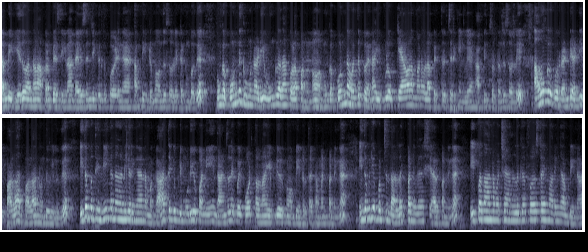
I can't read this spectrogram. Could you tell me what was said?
தம்பி எதுவாக இருந்தாலும் அப்புறம் பேசிக்கலாம் தயவு செஞ்சு இங்கிருந்து போயிடுங்க அப்படின்றமா வந்து சொல்லிட்டு இருக்கும்போது உங்கள் பொண்ணுக்கு முன்னாடி உங்களை தான் கொலை பண்ணணும். உங்கள் பொண்ணை வந்து பார்த்தீங்கன்னா இவ்வளோ கேவலமானவளா பெற்று வச்சிருக்கீங்களே அப்படின்னு சொல்லிட்டு வந்து சொல்லி அவங்களுக்கு ஒரு ரெண்டு அடி பலார் பலார்னு வந்து விழுது. இதை பற்றி நீங்கள் என்ன நினைக்கிறீங்க? நம்ம கார்த்திக் இப்படி முடிவு பண்ணி இந்த அஞ்சலை போய் போட்டலாம் எப்படி இருக்கும் அப்படின்றத கமெண்ட் பண்ணுங்க. இந்த வீடியோ பிடிச்சிருந்தா லைக் பண்ணுங்க ஷேர் பண்ணுங்க. இப்போ தான் நம்ம சேனலுக்கு ஃபர்ஸ்ட் டைம் வரீங்க அப்படின்னா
